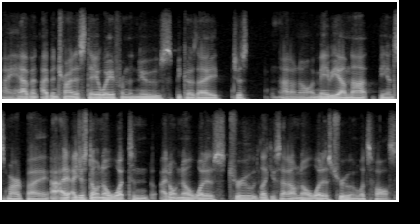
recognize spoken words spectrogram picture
I haven't I've been trying to stay away from the news because I just I don't know. Maybe I'm not being smart by. I, I just don't know what to. I don't know what is true. Like you said, I don't know what is true and what's false.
